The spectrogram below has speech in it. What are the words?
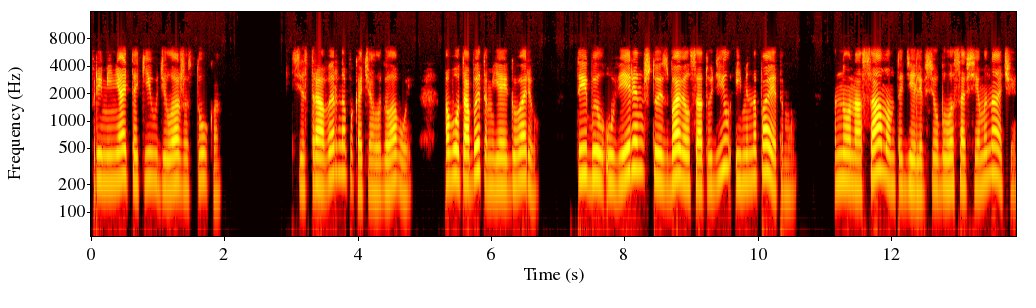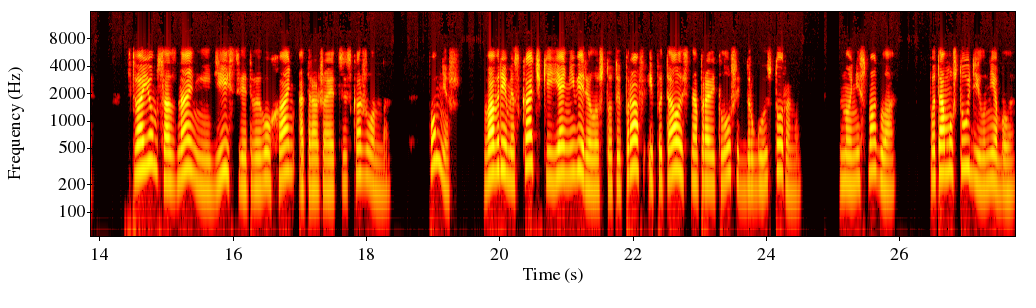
Применять такие удила жестоко. Сестра Верна покачала головой. А вот об этом я и говорю. Ты был уверен, что избавился от удил именно поэтому. Но на самом-то деле все было совсем иначе. В твоем сознании действие твоего хань отражается искаженно. Помнишь, во время скачки я не верила, что ты прав, и пыталась направить лошадь в другую сторону. Но не смогла, потому что удил не было.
